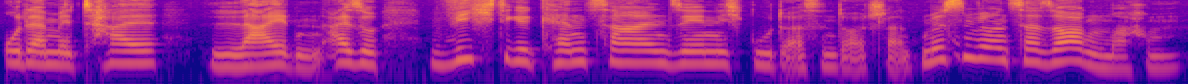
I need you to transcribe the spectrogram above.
oder Metall leiden. Also wichtige Kennzahlen sehen nicht gut aus in Deutschland. Müssen wir uns da Sorgen machen?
